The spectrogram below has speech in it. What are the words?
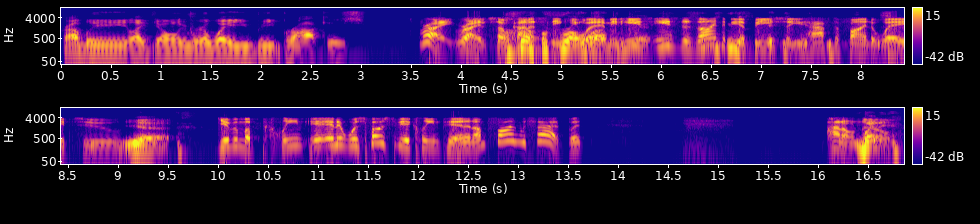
probably like the only real way you beat Brock is Right, right. Some kind of sneaky way. I mean, he's he's designed to be a beast, so you have to find a way to yeah. give him a clean. And it was supposed to be a clean pin, and I'm fine with that. But I don't know. But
